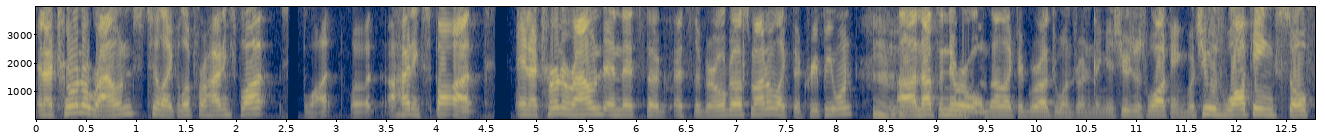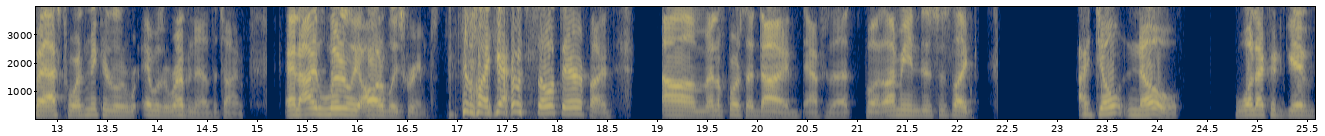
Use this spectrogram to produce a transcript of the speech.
and I turn around to like look for a hiding spot, spot, what a hiding spot, and I turn around and it's the it's the girl ghost model, like the creepy one. Mhm. Uh, not the newer ones, not like the grudge ones or anything. And she was just walking, but she was walking so fast towards me because it was a revenant at the time, and I literally audibly screamed, like I was so terrified. Um, and of course I died after that. But I mean, it's just like I don't know what I could give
